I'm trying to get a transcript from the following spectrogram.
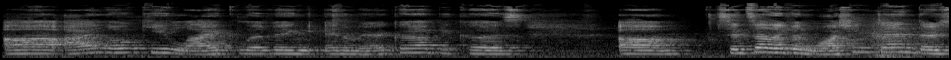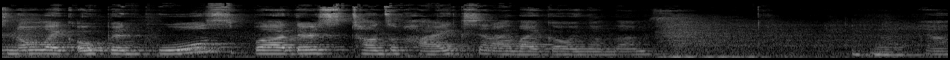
Uh, I low key like living in America because um, since I live in Washington, there's no like open pools, but there's tons of hikes, and I like going on them. Yeah.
